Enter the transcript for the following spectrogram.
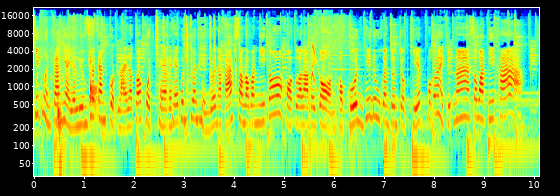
คิดเหมือนกันเนี่ยอย่าลืมช่วยกันกดไลค์แล้วก็กดแชร์ไปให้เพื่อน ๆ เห็นด้วยนะคะสำหรับวันนี้ก็ขอตัวลาไปก่อน ขอบคุณที่ดูกันจนจบคลิปพบกันใหม่คลิปหน้า สวัสดีค่ะ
